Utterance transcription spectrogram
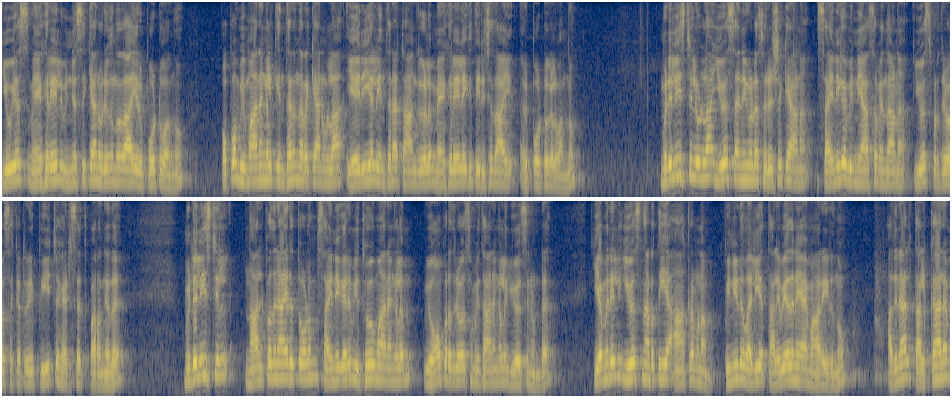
യു എസ് മേഖലയിൽ വിന്യസിക്കാൻ ഒരുങ്ങുന്നതായി റിപ്പോർട്ട് വന്നു. ഒപ്പം വിമാനങ്ങൾക്ക് ഇന്ധനം നിറയ്ക്കാനുള്ള ഏരിയൽ ഇന്ധന ടാങ്കുകളും മേഖലയിലേക്ക് തിരിച്ചതായി റിപ്പോർട്ടുകൾ വന്നു. മിഡിൽ ഈസ്റ്റിലുള്ള യു എസ് സൈനികരുടെ സുരക്ഷയ്ക്കാണ് സൈനിക വിന്യാസം എന്നാണ് യു എസ് പ്രതിരോധ സെക്രട്ടറി പീറ്റ് ഹെഡ്സെത്ത് പറഞ്ഞത്. മിഡിൽ ഈസ്റ്റിൽ നാൽപ്പതിനായിരത്തോളം സൈനികരും യുദ്ധവിമാനങ്ങളും വ്യോമപ്രതിരോധ സംവിധാനങ്ങളും യു എസിനുണ്ട്. യമനിൽ യു എസ് നടത്തിയ ആക്രമണം പിന്നീട് വലിയ തലവേദനയായി മാറിയിരുന്നു. അതിനാൽ തൽക്കാലം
